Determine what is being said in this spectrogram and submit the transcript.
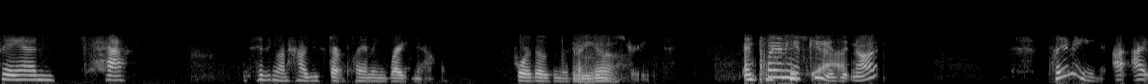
fantastic, depending on how you start planning right now for those in the sex go. And planning is key, Yeah. is it not? planning I, I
